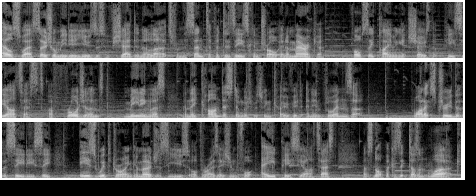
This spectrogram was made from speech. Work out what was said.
Elsewhere, social media users have shared an alert from the Center for Disease Control in America, falsely claiming it shows that PCR tests are fraudulent, meaningless, and they can't distinguish between COVID and influenza. While it's true that the CDC is withdrawing emergency use authorization for a PCR test, that's not because it doesn't work.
